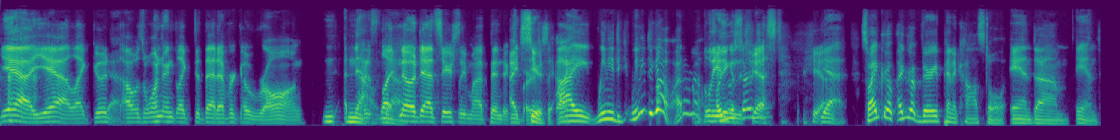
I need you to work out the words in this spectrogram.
yeah, yeah, like good. Yeah. I was wondering, like, did that ever go wrong? N- no, like, no, Dad, seriously, my appendix. I burst. seriously, Like, I we need to we need to go. I don't know. I'm bleeding in the chest. Yeah. Yeah. So I grew up I grew up very Pentecostal and um and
